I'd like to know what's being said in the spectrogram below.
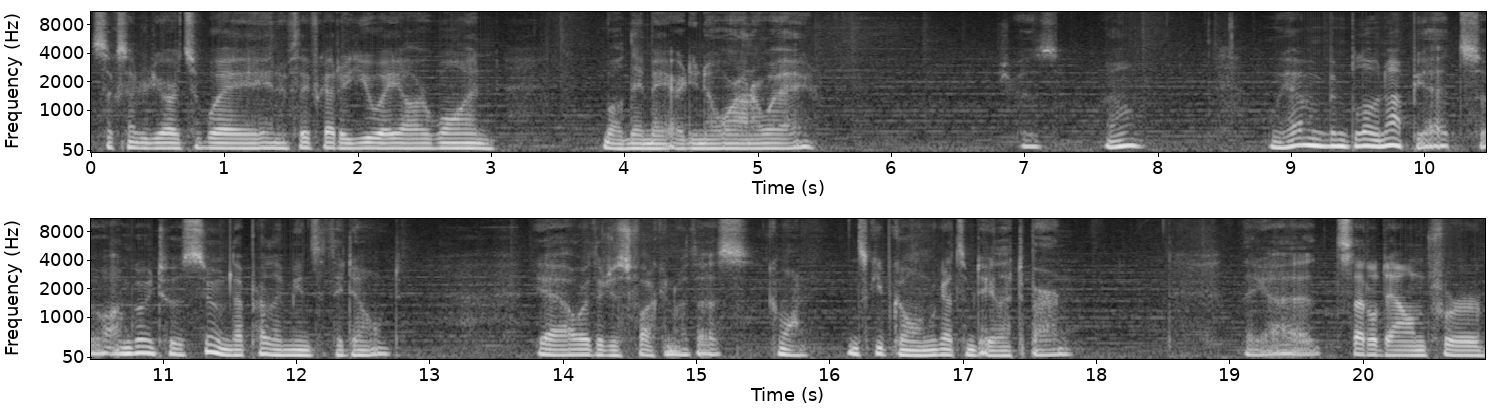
600 yards away, and if they've got a UAR 1, well, they may already know we're on our way. She goes, Well, we haven't been blown up yet, so I'm going to assume that probably means that they don't. Yeah, or they're just fucking with us. Come on, let's keep going. We got some daylight to burn. They uh, settle down for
